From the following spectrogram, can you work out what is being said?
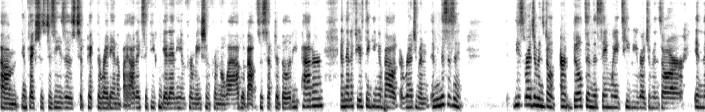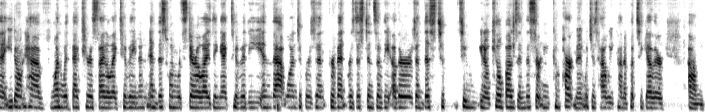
um, infectious diseases to pick the right antibiotics if you can get any information from the lab about susceptibility pattern. And then if you're thinking about a regimen, I mean, this isn't these regimens don't aren't built in the same way TB regimens are in that you don't have one with bactericidal activity and, and this one with sterilizing activity and that one to present prevent resistance of the others and this to to you know kill bugs in this certain compartment which is how we kind of put together um,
